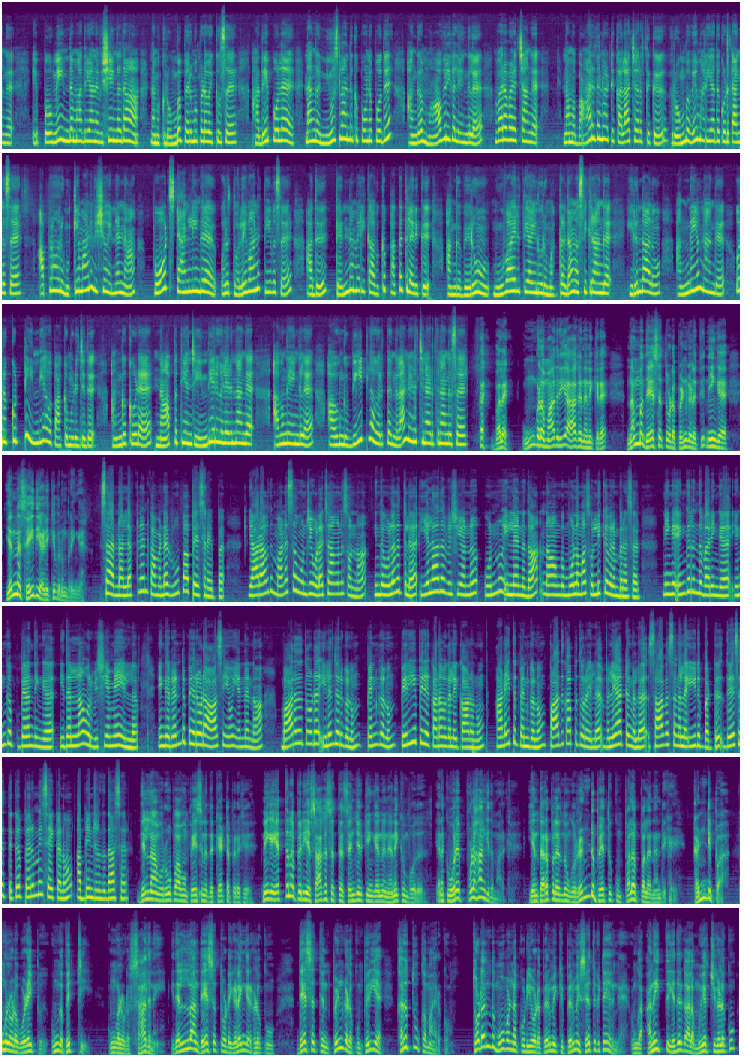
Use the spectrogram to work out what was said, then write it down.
எப்போவுமே இந்த மாதிரியான விஷயங்கள் தான் நமக்கு ரொம்ப பெருமைப்பட வைக்கும் சார் அதே போல் நாங்கள் நியூசிலாந்துக்கு போன போது அங்கே மாவரிகள் எங்களை வரவழைச்சாங்க. நம்ம பாரத நாட்டு கலாச்சாரத்துக்கு ரொம்பவே மரியாதை கொடுத்தாங்க சார் அப்புறம் ஒரு முக்கியமான விஷயம் என்னென்னா போர்ட் ஸ்டான்லிங்கிற ஒரு தொலைவான தீவு சார் அது தென் அமெரிக்காவுக்கு பக்கத்தில் இருக்குது அங்கே வெறும் மூவாயிரத்தி ஐநூறு மக்கள் தான் வசிக்கிறாங்க. இருந்தாலும் அங்கேயும் நாங்கள் ஒரு குட்டி இந்தியாவை பார்க்க முடிஞ்சுது. அங்கே கூட நாற்பத்தி அஞ்சு இந்தியர்கள் இருந்தாங்க. அவங்க எங்களை அவங்க வீட்டில் ஒருத்தங்களாக நினச்சி நடத்துனாங்க சார். பலே உங்களை மாதிரியே ஆக நினைக்கிற நம்ம தேசத்தோட பெண்களுக்கு நீங்கள் என்ன செய்தி அளிக்க விரும்புகிறீங்க சார் நான் லெஃப்டினன்ட் கமாண்டர் ரூபா பேசுகிறேன் இப்போ. யாராவது மனசை ஊன்றி உழைச்சாங்கன்னு சொன்னால் இந்த உலகத்தில் இயலாத விஷயம்னு ஒன்றும் இல்லைன்னு தான் நான் உங்கள் மூலமாக சொல்லிக்க விரும்புகிறேன் சார். நீங்கள் எங்கேருந்து வரீங்க? எங்கே பிறந்தீங்க? இதெல்லாம் ஒரு விஷயமே இல்லை. எங்கள் ரெண்டு பேரோட ஆசையும் என்னென்னா பாரதத்தோட இளைஞர்களும் பெண்களும் பெரிய பெரிய கனவுகளை காணணும். அனைத்து பெண்களும் பாதுகாப்பு துறையில விளையாட்டுங்களை சாகசங்களில் ஈடுபட்டு தேசத்துக்கு பெருமை சேர்க்கணும் அப்படின்றது தான் சார்? தில்னாவும் ரூபாவும் பேசினதை கேட்ட பிறகு நீங்கள் எத்தனை பெரிய சாகசத்தை செஞ்சிருக்கீங்கன்னு நினைக்கும் போது எனக்கு ஒரே புலகாங்கிதமாக இருக்கு. என் தரப்புல இருந்து உங்கள் ரெண்டு பேத்துக்கும் பல பல நன்றிகள். கண்டிப்பா உங்களோட உழைப்பு உங்கள் வெற்றி உங்களோட சாதனை இதெல்லாம் தேசத்தோட இளைஞர்களுக்கும் தேசத்தின் பெண்களுக்கும் பெரிய கருத்தூக்கமாக இருக்கும். தொடர்ந்து மூவண்ண கொடியோட பெருமைக்கு பெருமை சேர்த்துக்கிட்டே இருங்க. உங்கள் அனைத்து எதிர்கால முயற்சிகளுக்கும்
